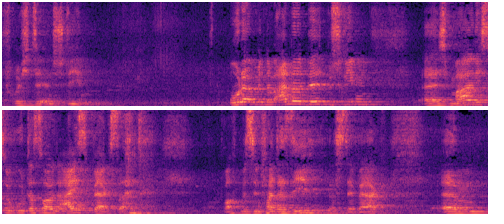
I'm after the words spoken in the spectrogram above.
Früchte entstehen. Oder mit einem anderen Bild beschrieben, äh, ich male nicht so gut, das soll ein Eisberg sein. Braucht ein bisschen Fantasie, das ist der Berg. Ähm,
